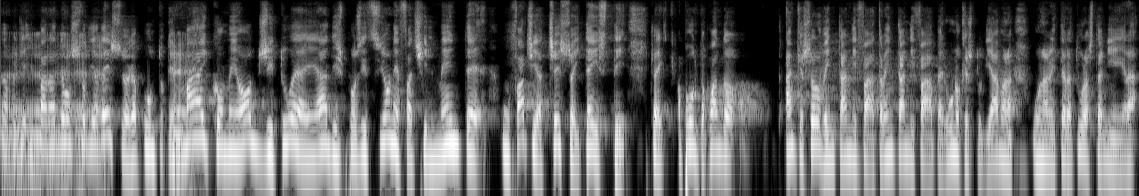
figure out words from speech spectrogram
no, il paradosso eh, di adesso è appunto che eh, mai come oggi tu hai a disposizione facilmente un facile accesso ai testi. Cioè appunto quando anche solo vent'anni fa, trent'anni fa, per uno che studiava una, una letteratura straniera,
